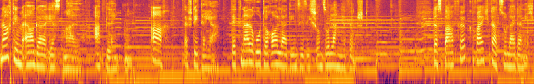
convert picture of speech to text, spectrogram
Nach dem Ärger erstmal ablenken. Ach, da steht er ja. Der knallrote Roller, den sie sich schon so lange wünscht. Das BAföG reicht dazu leider nicht.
